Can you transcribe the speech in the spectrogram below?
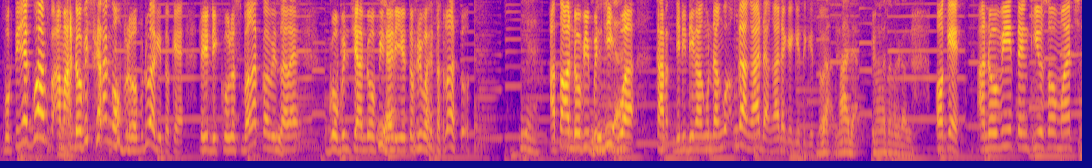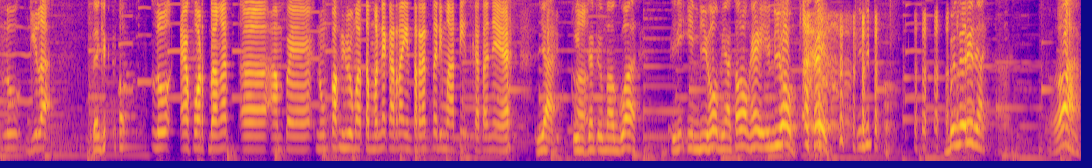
Buktinya gua sama Andovi sekarang ngobrol berdua gitu kayak ridiculous banget kalau misalnya gua benci Andovi Iya. dari YouTube Rewind tahun lalu. iya, Atau Andovi benci kar- jadi dia nggak ngundang gua. Enggak, enggak ada, enggak ada kayak gitu-gitu. nggak nggak ada, nggak ada sama sekali. Oke, Andovi, thank you so much. Lu gila. Thank you. Lu effort banget sampai numpang di rumah temennya karena internet tadi mati katanya ya. Ya, internet rumah gua ini IndiHome ya, tolong, hey IndiHome, hey IndiHome, benerin ya. Wah,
